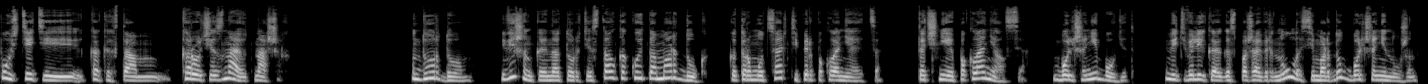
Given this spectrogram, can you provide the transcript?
Пусть эти, как их там, короче, знают наших. Дурдом. Вишенкой на торте стал какой-то мордук, которому царь теперь поклоняется. Точнее, поклонялся. Больше не будет. Ведь великая госпожа вернулась, и мордук больше не нужен.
